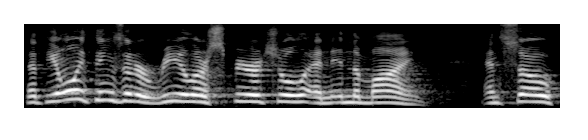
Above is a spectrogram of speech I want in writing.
that the only things that are real are spiritual and in the mind. And so,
